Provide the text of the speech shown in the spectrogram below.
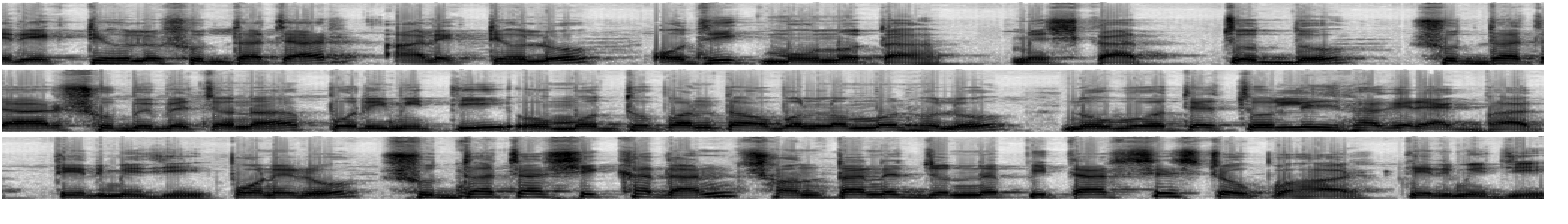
এর একটি হলো শুদ্ধাচার আর একটি হলো অধিক মৌনতা, মেশকাত। চোদ্দ, শুদ্ধাচার, সুবিবেচনা, পরিমিতি ও মধ্যপন্থা অবলম্বন হলো নবুয়তের চল্লিশ ভাগের এক ভাগ, তিরমিজি। পনেরো, শুদ্ধাচার শিক্ষাদান সন্তানের জন্য পিতার শ্রেষ্ঠ উপহার, তিরমিজি।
